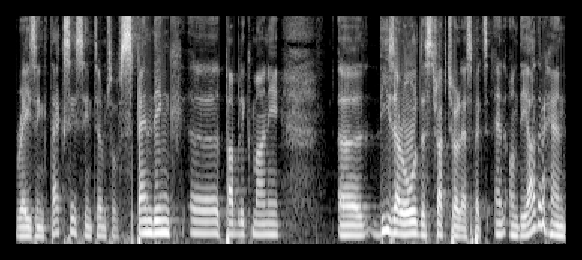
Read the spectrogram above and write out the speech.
raising taxes, in terms of spending public money. these are all the structural aspects. And on the other hand,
